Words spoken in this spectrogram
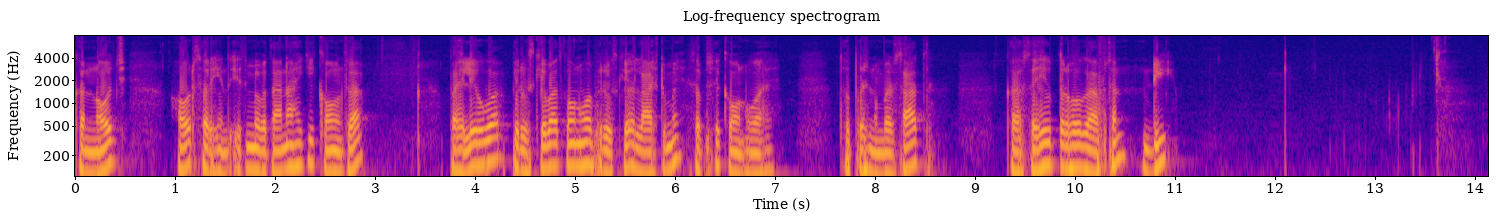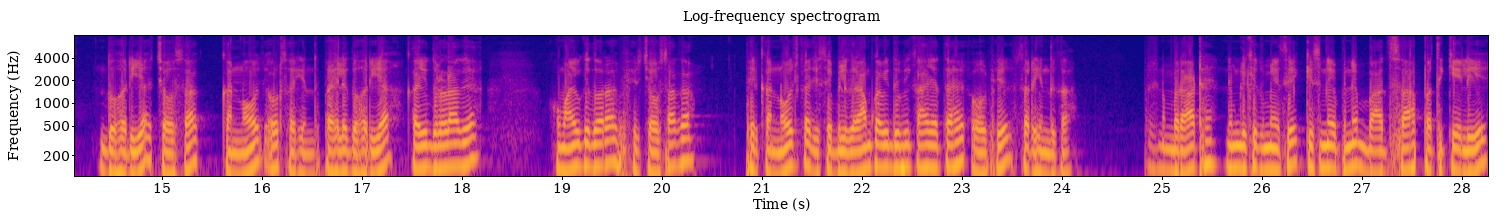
कन्नौज और सरहिंद। इसमें बताना है कि कौन सा पहले हुआ, फिर उसके बाद कौन हुआ, फिर उसके लास्ट में सबसे कौन हुआ है? तो प्रश्न नंबर सात का सही उत्तर होगा ऑप्शन डी। दोहरिया, चौसा, कन्नौज और सरहिंद पहले दोहरिया का युद्ध लड़ा गया, हुमायूं के द्वारा, फिर चौसा का, फिर कन्नौज का, जिसे बिलग्राम का युद्ध भी कहा जाता है, और फिर सरहिंद का। प्रश्न नंबर आठ है, निम्नलिखित में से किसने अपने बादशाह पति के लिए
